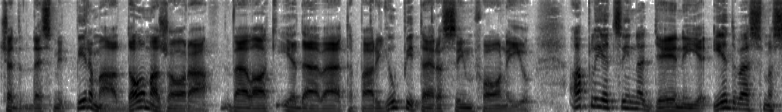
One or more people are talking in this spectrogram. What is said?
41. do mažorā, vēlāk iedēvēta par Jupitera simfoniju, apliecina ģēnija iedvesmas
